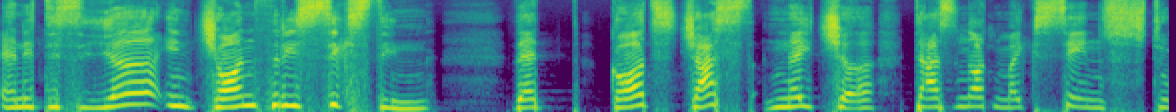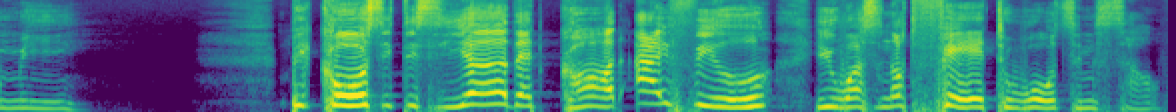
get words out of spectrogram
And it is here in John 3:16 that God's just nature does not make sense to me. Because it is here that God, I feel, he was not fair towards himself.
